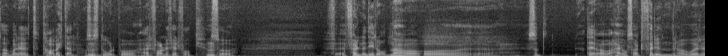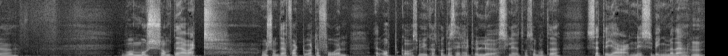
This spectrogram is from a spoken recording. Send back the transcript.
Da bare ta vekk den, og så Mm. stol på erfarne fjellfolk. Og så følge de rådene, og, og Så det har jeg også vært forundra over hvor, hvor morsomt det har vært. Morsomt det har vært å få en, en oppgave som i utgangspunktet ser helt uløselig ut, og så måtte sette hjernen i sving med det. Mm.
